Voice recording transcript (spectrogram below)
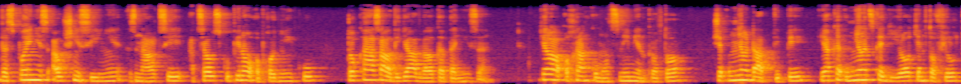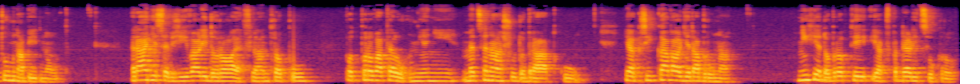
Ve spojení s auční síni, znalci a celou skupinou obchodníků dokázal vydělat velké peníze. Dělal ochranku mocným jen proto, že uměl dát typy, jaké umělecké dílo těmto filutům nabídnout. Rádi se vžívali do role filantropů, podporovatelů umění, mecenášů dobrátků jak říkával děda Bruna. V nich je dobroty, jak v prdeli cukru.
